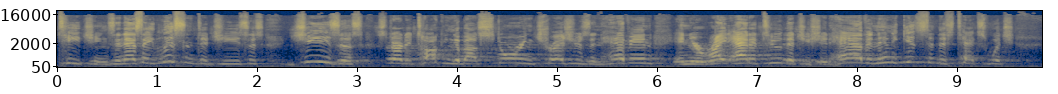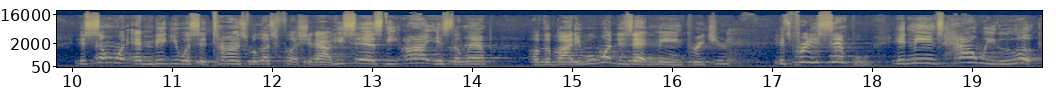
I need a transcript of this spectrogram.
teachings. And as they listened to Jesus, Jesus started talking about storing treasures in heaven and your right attitude that you should have. And then he gets to this text, which is somewhat ambiguous at times, but let's flesh it out. He says, The eye is the lamp of the body. Well, what does that mean, preacher? It's pretty simple. It means how we look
